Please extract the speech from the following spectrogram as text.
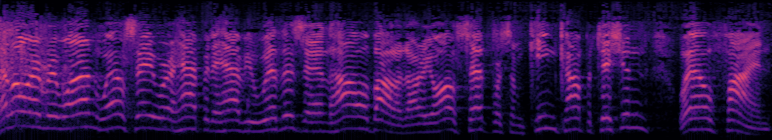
Hello, everyone. Well, say we're happy to have you with us, and how about it? Are you all set for some keen competition? Well, fine,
